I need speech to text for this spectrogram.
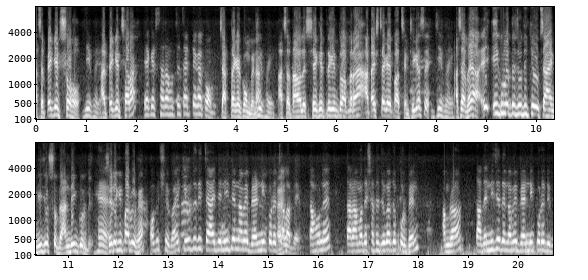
আচ্ছা প্যাকেট সহ? জি ভাই। আর প্যাকেট ছাড়া? প্যাকেট ছাড়া হচ্ছে চার টাকা কম। চার টাকা কমবে না? জি ভাই। আচ্ছা তাহলে সেক্ষেত্রে কিন্তু আপনারা আঠাইশ টাকায় পাচ্ছেন ঠিক আছে? জি ভাই। আচ্ছা ভাইয়া এইগুলোতে যদি কেউ চায় নিজস্ব ব্র্যান্ডিং করবে হ্যাঁ। সেটা কি পারবে ভাইয়া? অবশ্যই ভাই কেউ যদি চায় যে নিজের নামে ব্র্যান্ডিং করে হ্যাঁ। চালাবে তাহলে তারা আমাদের সাথে যোগাযোগ করবেন। আমরা তাদের নিজেদের নামে ব্র্যান্ডিং করে দিব।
